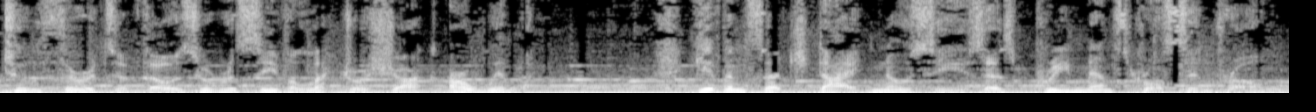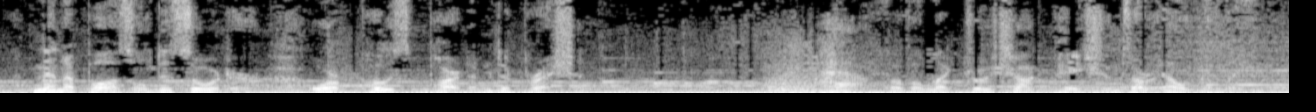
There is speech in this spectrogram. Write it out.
Two thirds of those who receive electroshock are women. Given such diagnoses as premenstrual syndrome, menopausal disorder, or postpartum depression, half of electroshock patients are elderly.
